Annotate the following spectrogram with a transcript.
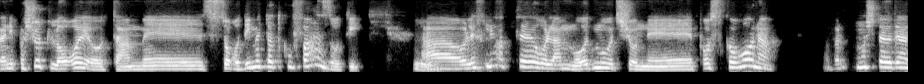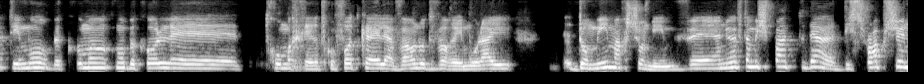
ואני פשוט לא רואה אותם אה, שורדים את התקופה הזאת. Mm. אה, הולך להיות אה, עולם מאוד מאוד שונה פוסט-קורונה. אבל כמו שאתה יודע, תימור, כמו, כמו בכל uh, תחום אחר, תקופות כאלה עברנו דברים, אולי דומים אך שונים, ואני אוהב את המשפט, אתה יודע, disruption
